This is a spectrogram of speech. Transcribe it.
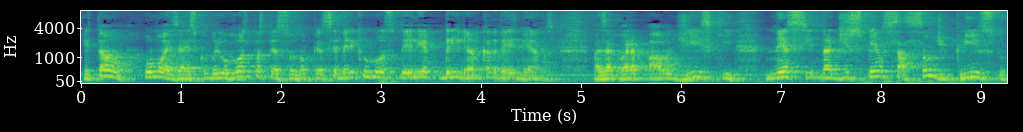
Então, o Moisés cobriu o rosto para as pessoas não perceberem que o rosto dele ia brilhando cada vez menos. Mas agora Paulo diz que nesse, na dispensação de Cristo,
